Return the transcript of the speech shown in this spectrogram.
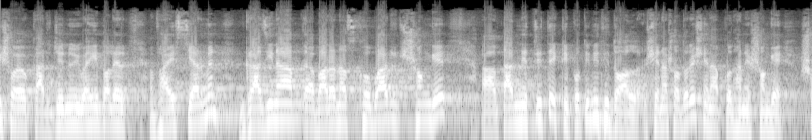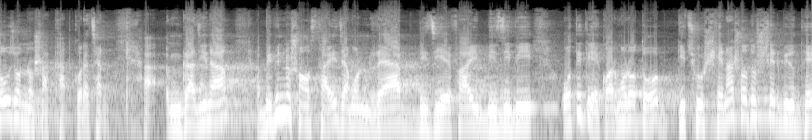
বিষয়ক কার্যনির্বাহী দলের ভাইস চেয়ারম্যান গ্রাজিনা বারানাসকোবার সঙ্গে তার নেতৃত্বে একটি প্রতিনিধি দল সেনা সদরে সেনা প্রধানের সঙ্গে সৌজন্য সাক্ষাৎ করেছেন। গ্রাজিনা বিভিন্ন সংস্থায় যেমন র্যাব, ডিজিএফআই, বিজিবি অতীতে কর্মরত কিছু সেনা সদস্যের বিরুদ্ধে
